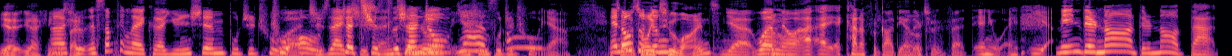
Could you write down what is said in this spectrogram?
Yeah, yeah. Can you uh, recite it? Something like uh, 云深不知处, uh, oh, 只在此山中, yes. Yeah. Oh. And so also only two lines. Yeah. Well, oh. no, I, I kind of forgot the other okay. two, but anyway. Yeah. I mean, they're not they're not that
